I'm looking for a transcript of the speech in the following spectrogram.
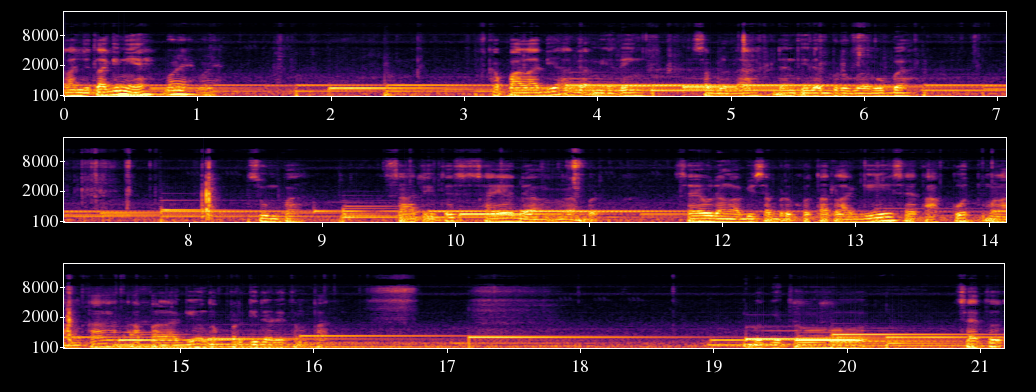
lanjut lagi nih ya Boleh, boleh. kepala dia agak miring sebelah dan tidak berubah-ubah sumpah saat itu saya udah nggak ber, saya udah nggak bisa berkutat lagi saya takut melangkah apalagi untuk pergi dari tempat. Begitu saya tuh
